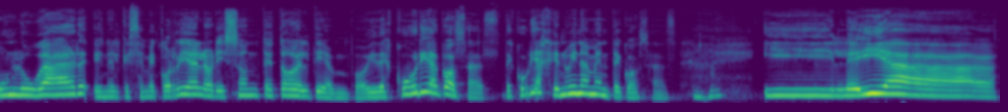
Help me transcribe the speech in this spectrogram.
un lugar en el que se me corría el horizonte todo el tiempo y descubría cosas, descubría genuinamente cosas. Y leía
